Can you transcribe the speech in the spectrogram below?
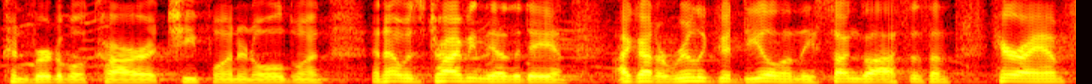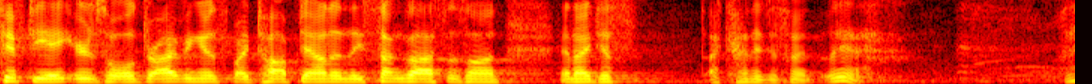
convertible car, a cheap one, an old one. And I was driving the other day and I got a really good deal on these sunglasses. And here I am, 58 years old, driving with my top down and these sunglasses on. And I just, I kind of just went, ugh.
